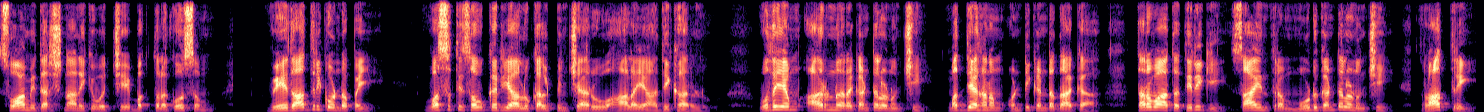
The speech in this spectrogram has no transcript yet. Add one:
స్వామి దర్శనానికి వచ్చే భక్తుల కోసం వేదాద్రి కొండపై వసతి సౌకర్యాలు కల్పించారు ఆలయ అధికారులు. ఉదయం ఆరున్నర గంటల నుంచి మధ్యాహ్నం ఒంటి గంట దాకా తర్వాత తిరిగి సాయంత్రం మూడు గంటల నుంచి రాత్రి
